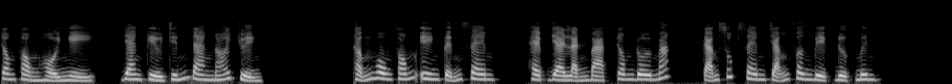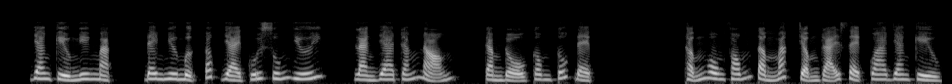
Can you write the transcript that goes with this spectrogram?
Trong phòng hội nghị, Giang Kiều Chính đang nói chuyện. Thẩm ngôn phóng yên tĩnh xem, hẹp dài lạnh bạc trong đôi mắt, cảm xúc xem chẳng phân biệt được minh. Giang Kiều nghiêng mặt, đen như mực tóc dài cúi xuống dưới, làn da trắng nõn, cầm độ công tốt đẹp. Thẩm ngôn phóng tầm mắt chậm rãi xẹt qua Giang Kiều,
